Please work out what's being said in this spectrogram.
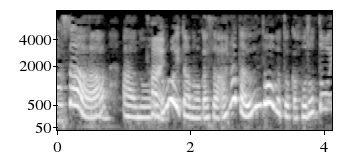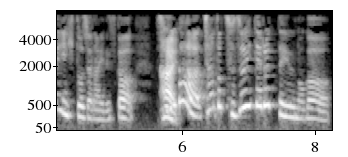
がさ、あの、はい驚いたのがさ、あなた運動部とかほど遠い人じゃないですか。それがちゃんと続いてるっていうのが、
